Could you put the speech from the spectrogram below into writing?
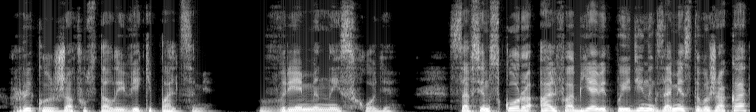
– рыкаю, сжав усталые веки пальцами. Время на исходе. Совсем скоро Альфа объявит поединок за место вожака,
